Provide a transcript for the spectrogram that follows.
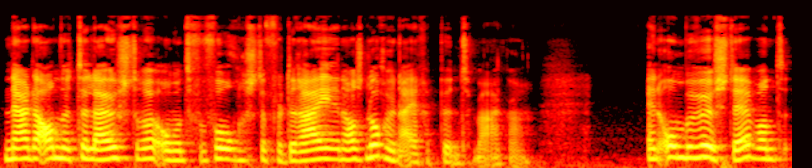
naar de ander te luisteren om het vervolgens te verdraaien en alsnog hun eigen punt te maken. En onbewust, hè, want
